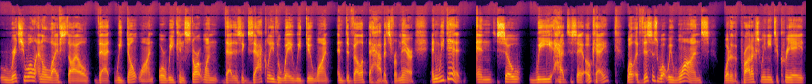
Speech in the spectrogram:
ritual and a lifestyle that we don't want, or we can start one that is exactly the way we do want and develop the habits from there. And we did. And so we had to say, okay, well, if this is what we want, what are the products we need to create?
